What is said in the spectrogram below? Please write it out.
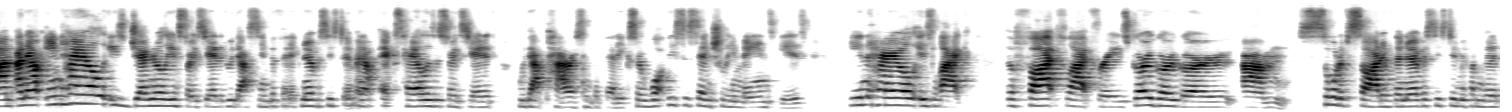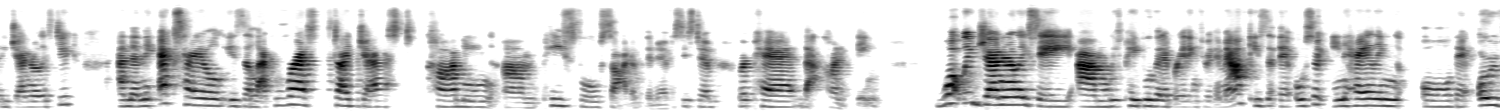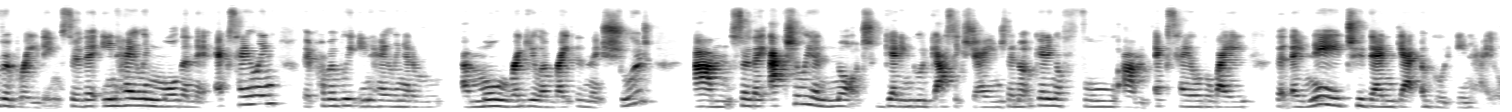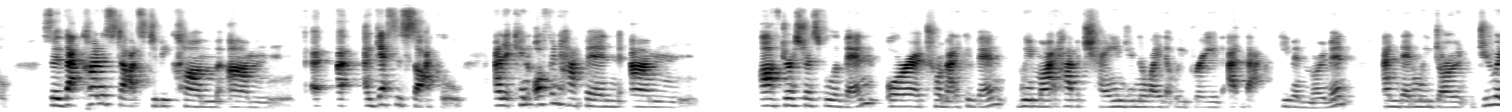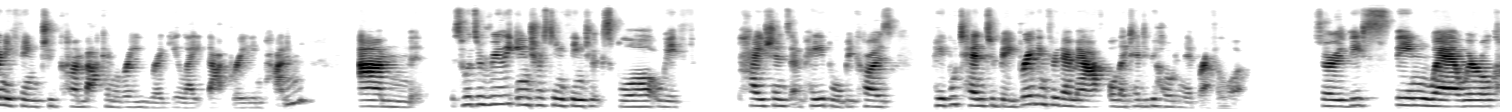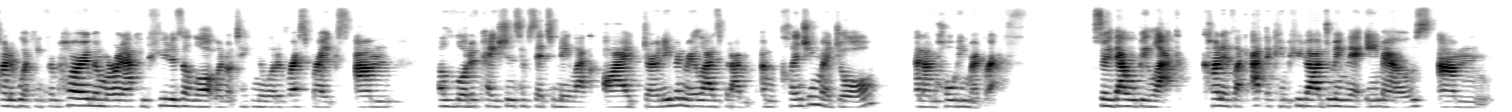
Um, and our inhale is generally associated with our sympathetic nervous system, and our exhale is associated with our parasympathetic. So, what this essentially means is inhale is like the fight, flight, freeze, go, go, go um, sort of side of the nervous system, if I'm going to be generalistic. And then the exhale is a like rest, digest, calming, um, peaceful side of the nervous system, repair, that kind of thing. What we generally see um, with people that are breathing through their mouth is that they're also inhaling or they're over breathing. So they're inhaling more than they're exhaling. They're probably inhaling at a, a more regular rate than they should. Um, so they actually are not getting good gas exchange. They're not getting a full um, exhale the way that they need to then get a good inhale. So that kind of starts to become, um, a, I guess, a cycle. And it can often happen um, after a stressful event or a traumatic event. We might have a change in the way that we breathe at that given moment. And then we don't do anything to come back and re regulate that breathing pattern. Um, so it's a really interesting thing to explore with patients and people because people tend to be breathing through their mouth or they tend to be holding their breath a lot. So this thing where we're all kind of working from home and we're on our computers a lot, we're not taking a lot of rest breaks. Um, a lot of patients have said to me like, I don't even realize, but I'm I'm clenching my jaw and I'm holding my breath. So that will be like kind of like at the computer doing their emails um,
